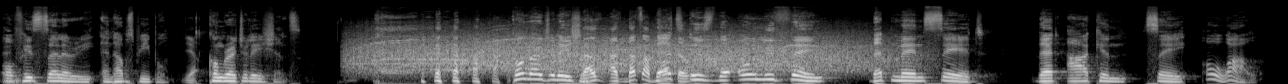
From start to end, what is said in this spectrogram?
of his salary and helps people. Yeah. Congratulations. Congratulations. That- uh, that's about That the, is the only thing that man said that I can say, oh, wow,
